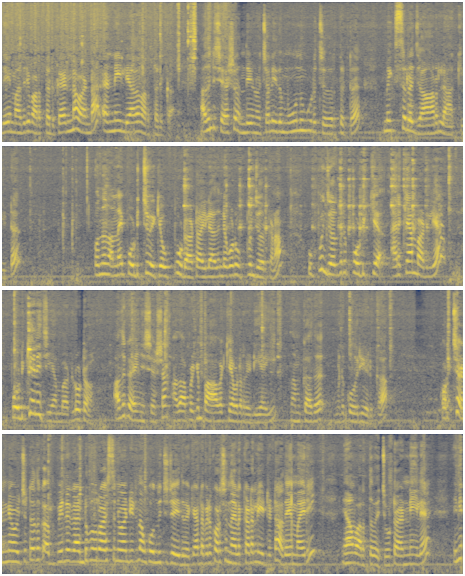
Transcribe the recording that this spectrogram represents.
ഇതേമാതിരി വറുത്തെടുക്കുക. എണ്ണ വേണ്ട എണ്ണയില്ലാതെ വറുത്തെടുക്കുക. അതിന് ശേഷം എന്ത് ചെയ്യണമെന്ന് വെച്ചാൽ ഇത് മൂന്നും കൂടി ചേർത്തിട്ട് മിക്സിയുടെ ജാറിലാക്കിയിട്ട് ഒന്ന് നന്നായി പൊടിച്ച് വെക്കുക. ഉപ്പ് ഇടുക കേട്ടോ അതിൽ. അതിന്റെ കൂടെ ഉപ്പും ചേർക്കണം. ഉപ്പും ചേർത്തിട്ട് പൊടിക്കുക. അരയ്ക്കാൻ പാടില്ല. പൊടിക്കാനേ ചെയ്യാൻ പാടുള്ളൂ കേട്ടോ. അത് കഴിഞ്ഞ ശേഷം അത് അപ്പോഴേക്കും പാവയ്ക്ക അവിടെ റെഡിയായി നമുക്കത് ഇങ്ങോട്ട് കോരിയെടുക്കാം. കുറച്ച് എണ്ണ ഒഴിച്ചിട്ട് അത് പിന്നെ രണ്ട് മൂന്ന് പ്രാവശ്യത്തിന് വേണ്ടിയിട്ട് നമുക്ക് ഒന്നിച്ച് ചെയ്ത് വെക്കാം കേട്ടോ. പിന്നെ കുറച്ച് നിലക്കടല ഇട്ടിട്ട് അതേമാതിരി ഞാൻ വറുത്ത് വെച്ചു കേട്ടോ എണ്ണയിൽ ഇനി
